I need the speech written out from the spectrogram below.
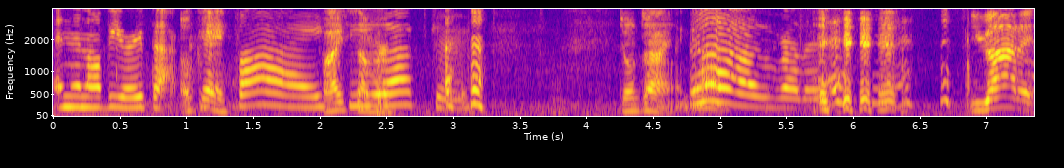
And then I'll be right back. Okay. Bye. Bye, See Summer. you after. Don't Oh my die. gosh. oh, brother. you got it.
